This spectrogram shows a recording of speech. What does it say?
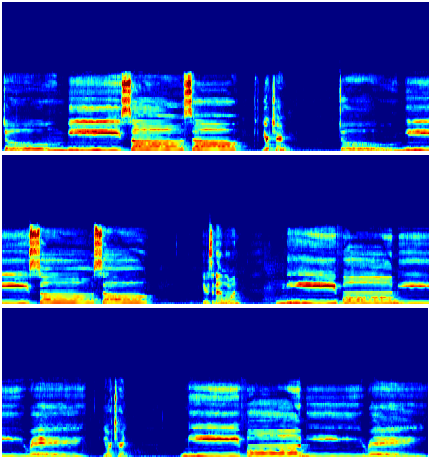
Do, mi, so, so. Your turn. Do, Here's another one. Mi, fa, mi, re. Your turn. Mi, fa, mi, re.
